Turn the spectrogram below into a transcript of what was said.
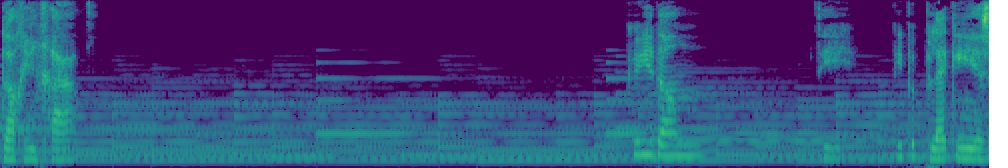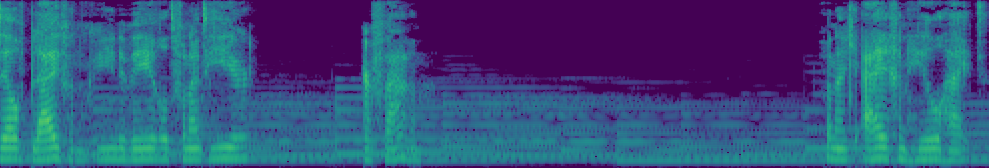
dag in gaat. Kun je dan die diepe plek in jezelf blijven? Kun je de wereld vanuit hier ervaren? Vanuit je eigen heelheid.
